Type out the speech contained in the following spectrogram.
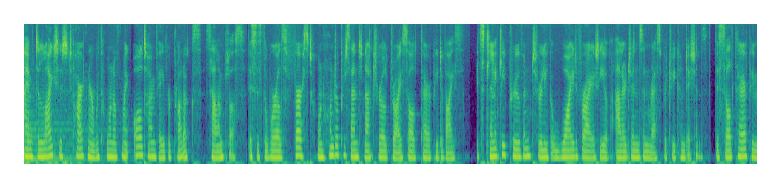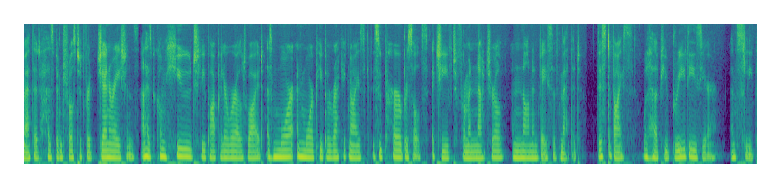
I'm delighted to partner with one of my all time favourite products, Salin Plus. This is the world's first 100% natural dry salt therapy device. It's clinically proven to relieve a wide variety of allergens and respiratory conditions. This salt therapy method has been trusted for generations and has become hugely popular worldwide as more and more people recognise the superb results achieved from a natural and non invasive method. This device will help you breathe easier and sleep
